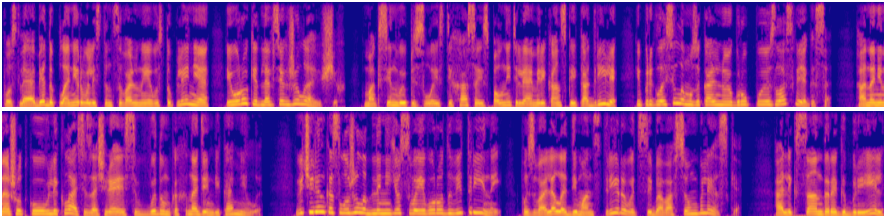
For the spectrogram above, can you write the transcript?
После обеда планировались танцевальные выступления и уроки для всех желающих. Максин выписала из Техаса исполнителя американской кадрили и пригласила музыкальную группу из Лас-Вегаса. Она не на шутку увлеклась, изощряясь в выдумках на деньги Камиллы. Вечеринка служила для нее своего рода витриной, позволяла демонстрировать себя во всем блеске. Александр и Габриэль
